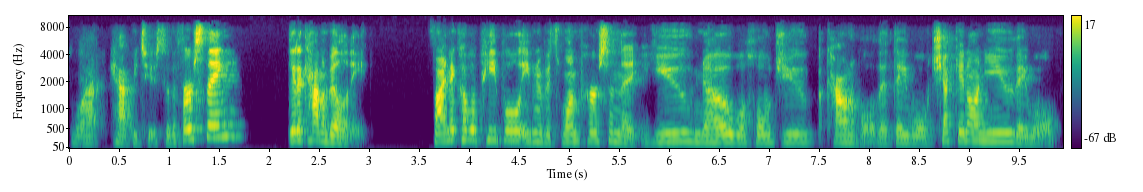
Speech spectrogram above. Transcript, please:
We're happy to. So the first thing, get accountability. Find a couple people, even if it's one person that you know will hold you accountable, that they will check in on you, they will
